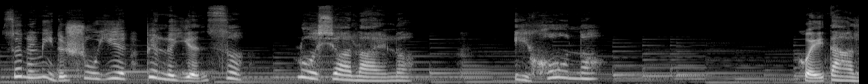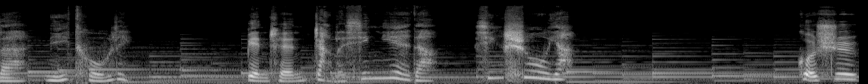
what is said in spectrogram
森林里的树叶变了颜色，落下来了。以后呢？回到了泥土里，变成长了新叶的新树呀。可是，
